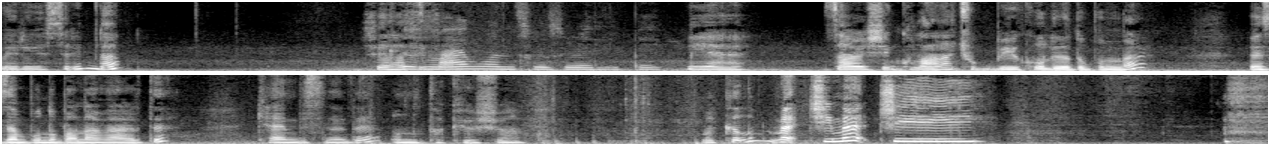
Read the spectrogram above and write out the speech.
böyle göstereyim de. Şöyle hafif. my ones was really big. Yeah. Zara'nın kulağına çok büyük oluyordu bunlar. O yüzden bunu bana verdi. Kendisine de onu takıyor şu an. Bakalım. Matchy matchy.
